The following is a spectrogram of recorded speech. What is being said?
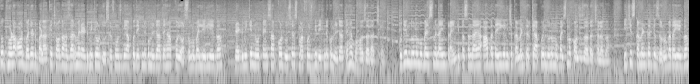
तो थोड़ा और बजट बढ़ा के चौदह हज़ार में रेडमी के और दूसरे फ़ोन भी आपको देखने को मिल जाते हैं। आप कोई और मोबाइल ले लीजिएगा। रेडमी के नोट टेन आपको और दूसरे स्मार्टफ़ोन भी देखने को मिल जाते हैं, बहुत ज़्यादा अच्छे मुझे इन दोनों मोबाइल्स में नाइन प्राइम ही पसंद आया। आप बताइएगा नीचे कमेंट करके आपको इन दोनों मोबाइल्स में कौन सा ज़्यादा अच्छा लगा। ये चीज़ कमेंट करके ज़रूर बताइएगा।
